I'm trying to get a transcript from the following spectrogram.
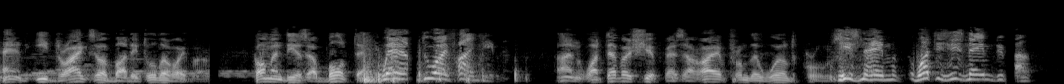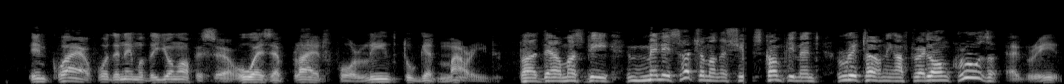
and he drags her body to the river, commandeers a boat, and Where do I find him? on whatever ship has arrived from the world cruise. His name? What is his name, Dupin? Inquire for the name of the young officer who has applied for leave to get married. But there must be many such among a ship's complement returning after a long cruise. Agreed.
